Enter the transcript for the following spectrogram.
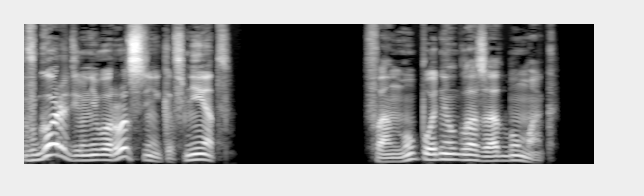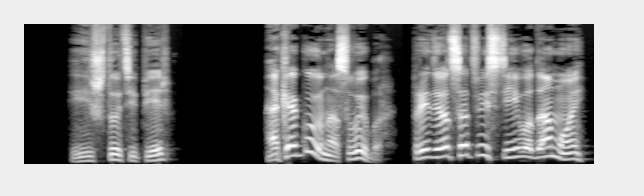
«В городе у него родственников нет». Фанму поднял глаза от бумаг. «И что теперь?» «А какой у нас выбор? Придется отвезти его домой».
